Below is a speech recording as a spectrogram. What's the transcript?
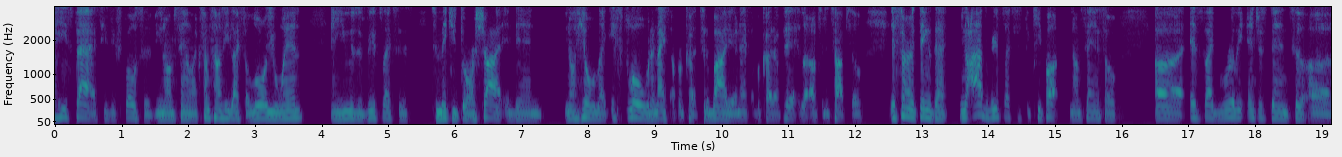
he's fast, he's explosive, you know what I'm saying? Like sometimes he likes to lure you in and uses reflexes to make you throw a shot and then you know he'll like explode with a nice uppercut to the body or a nice uppercut up here up to the top. So it's certain things that you know i have the reflexes to keep up you know what i'm saying? So uh it's like really interesting to uh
